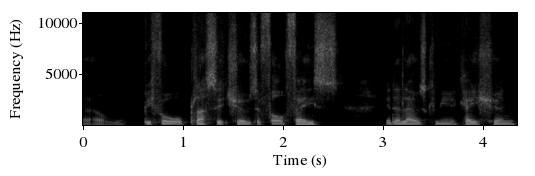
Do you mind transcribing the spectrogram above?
uh, before. Plus, it shows a full face, it allows communication,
